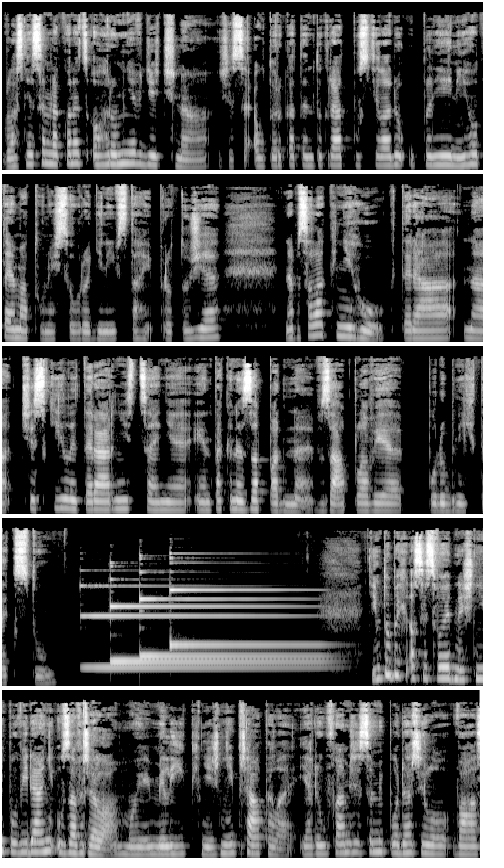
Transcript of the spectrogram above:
Vlastně jsem nakonec ohromně vděčná, že se autorka tentokrát pustila do úplně jiného tématu, než jsou rodinný vztahy, protože napsala knihu, která na české literární scéně jen tak nezapadne v záplavě podobných textů. Tímto bych asi svoje dnešní povídání uzavřela, moji milí knižní přátelé. Já doufám, že se mi podařilo vás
